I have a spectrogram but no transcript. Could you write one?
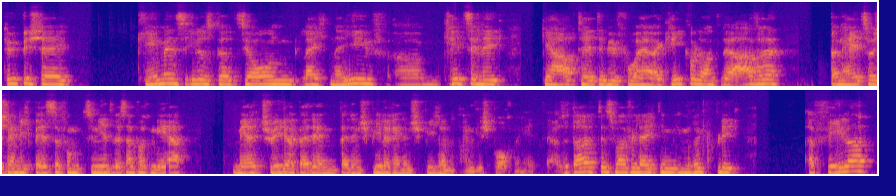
typische Clemens Illustration leicht naiv, ähm, kitzelig gehabt hätte wie vorher Agricola und Le Havre, dann hätte es wahrscheinlich besser funktioniert, weil es einfach mehr, mehr Trigger bei den, bei den Spielerinnen und Spielern angesprochen hätte. Also da, das war vielleicht im, im Rückblick ein Fehler.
